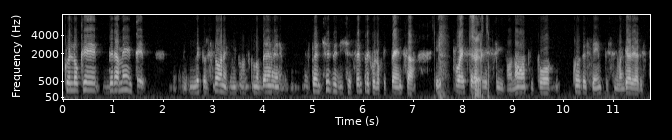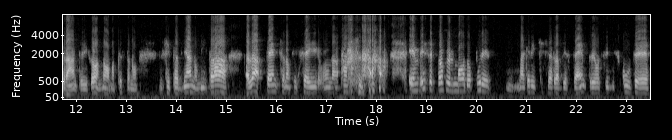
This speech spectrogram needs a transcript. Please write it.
quello che veramente le persone che mi conoscono bene, il francese dice sempre quello che pensa e può essere certo. aggressivo, no? Tipo cose semplici, magari al ristorante, dico oh, no, ma questo non si parla, non mi va, allora pensano che sei una palla e invece è proprio il modo, oppure magari ci si arrabbia sempre o si discute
